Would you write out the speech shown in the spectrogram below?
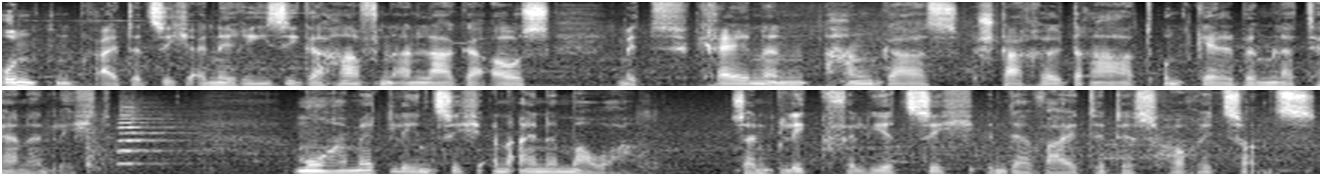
Unten breitet sich eine riesige Hafenanlage aus mit Kränen, Hangars, Stacheldraht und gelbem Laternenlicht. Mohammed lehnt sich an eine Mauer. Sein Blick verliert sich in der Weite des Horizonts.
